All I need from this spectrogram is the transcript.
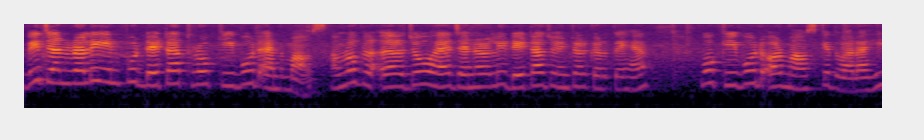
We generally input data through keyboard and mouse हम लोग जो है जनरली डेटा जो इंटर करते हैं, वो कीबोर्ड और माउस के द्वारा ही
